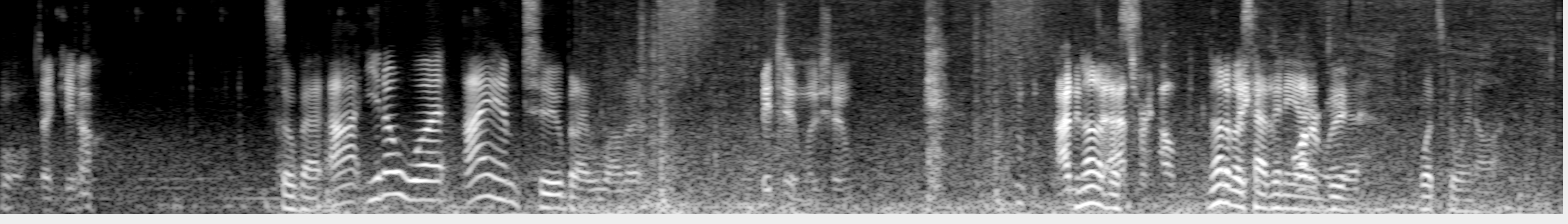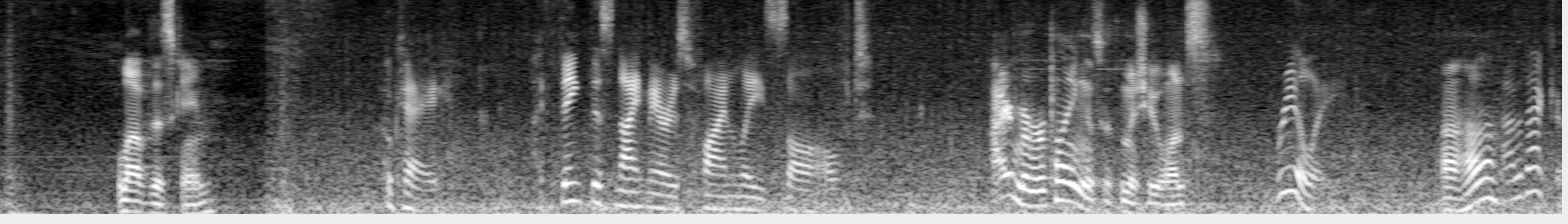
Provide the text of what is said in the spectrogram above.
Cool, thank you. So bad. Ah, you know what? I am too, but I love it. Me too, Mushu. I didn't None of ask us- for help. None of us have any waterway. idea what's going on. Love this game. Okay. I think this nightmare is finally solved. I remember playing this with Mushu once. Really? Uh huh. How did that go?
